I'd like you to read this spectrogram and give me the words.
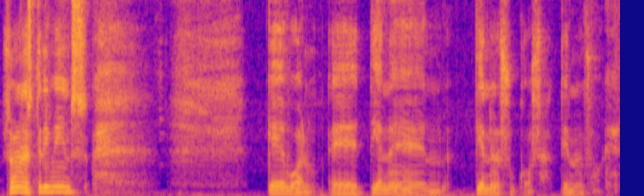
Son streamings que, bueno, eh, tienen, tienen su cosa, tienen su aquel.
